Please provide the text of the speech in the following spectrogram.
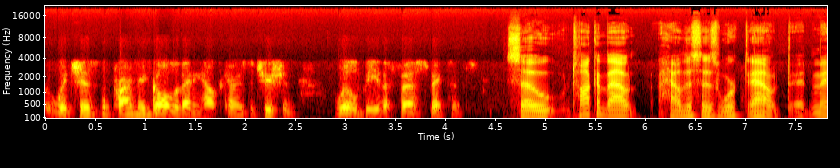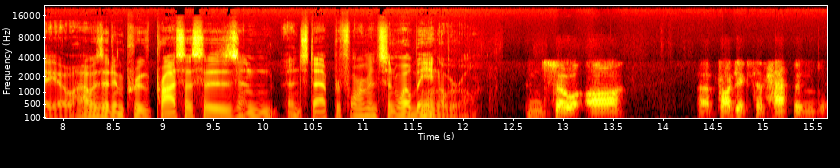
which is the primary goal of any healthcare institution, will be the first victims. So, talk about how this has worked out at Mayo. How has it improved processes and, and staff performance and well being overall? And So, our uh, projects have happened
